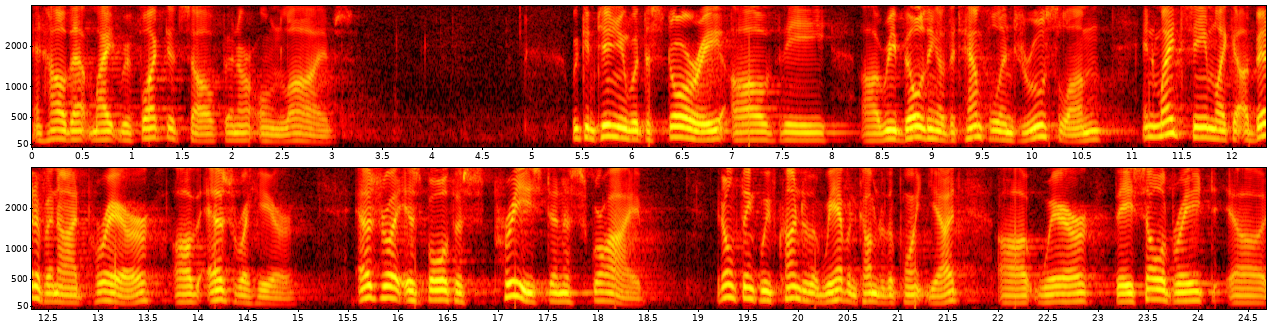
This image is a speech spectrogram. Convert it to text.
and how that might reflect itself in our own lives. We continue with the story of the uh, rebuilding of the temple in Jerusalem, and it might seem like a, a bit of an odd prayer of Ezra here. Ezra is both a priest and a scribe. I don't think we've come to the, we haven't come to the point yet uh, where they celebrate, uh,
